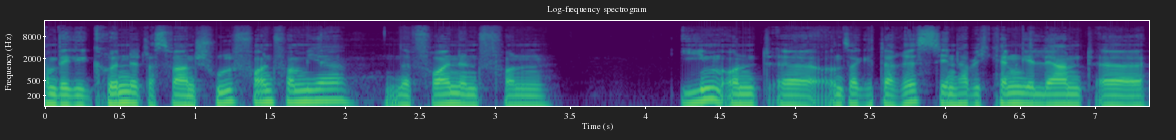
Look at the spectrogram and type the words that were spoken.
haben wir gegründet, das war ein Schulfreund von mir, eine Freundin von ihm und äh, unser Gitarrist, den habe ich kennengelernt äh,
